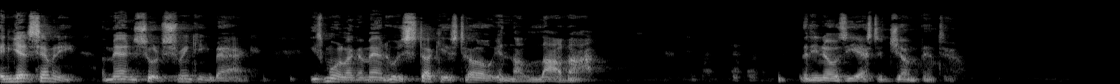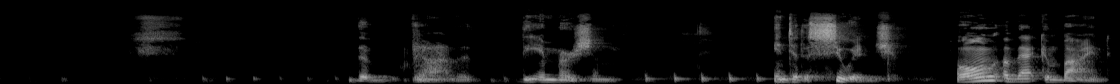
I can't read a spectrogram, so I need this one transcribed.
In Gethsemane, a man sort of shrinking back. He's more like a man who has stuck his toe in the lava that he knows he has to jump into. The, uh, the, the immersion into the sewage, all of that combined,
